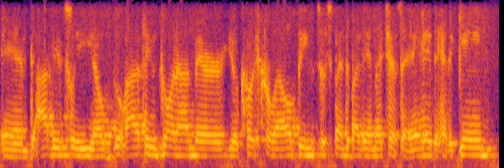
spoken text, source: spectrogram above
And obviously, you know, a lot of things going on there. You know, Coach Crowell being suspended by the MHSAA. They had a game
